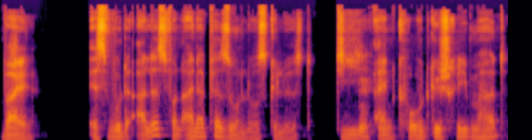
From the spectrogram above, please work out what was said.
Weil es wurde alles von einer Person losgelöst. die Mhm. einen Code geschrieben hat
